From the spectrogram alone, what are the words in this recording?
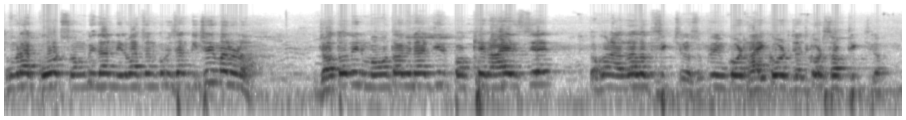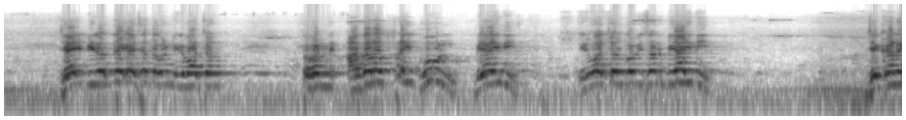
তোমরা কোর্ট, সংবিধান, নির্বাচন কমিশন কিছুই মানো না। যতদিন মমতা ব্যানার্জির পক্ষে রায় এসছে, তখন আদালত ঠিক ছিল, সুপ্রিম কোর্ট হাইকোর্ট জজ কোর্ট সব ঠিক ছিল। যেই বিরুদ্ধে গেছে তখন নির্বাচন, তখন আদালতটাই ভুল, বেআইনি। নির্বাচন কমিশন বেআইনি। যেখানে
